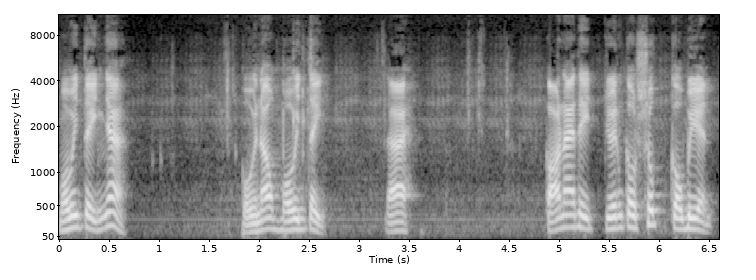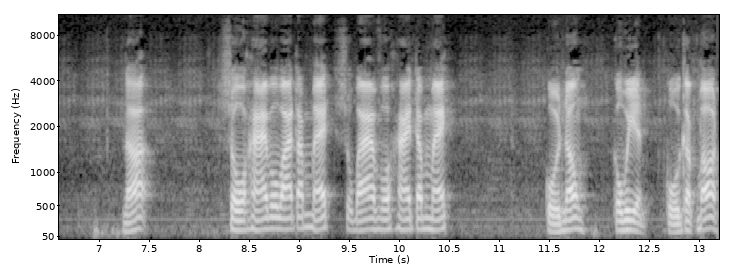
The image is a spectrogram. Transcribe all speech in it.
Mô bình tĩnh nha. Cối nông mô bình tĩnh đây. Con này thì chuyên câu súc câu biển. Đó. Số 2 vô 300m số 3 vô 200m cối nông câu biển cối carbon.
